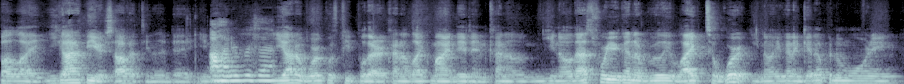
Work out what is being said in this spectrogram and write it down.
But like, you gotta be yourself at the end of the day. You know? hundred percent. You gotta work with people that are kind of like minded and kind of, you know, that's where you're gonna really like to work. You know, you're gonna get up in the morning,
